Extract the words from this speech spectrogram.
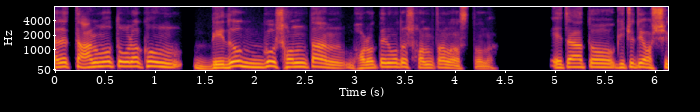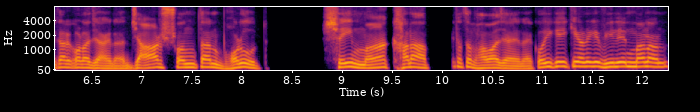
তাহলে তার মতো ওরকম বেদজ্ঞ সন্তান ভরতের মতো সন্তান আসতো না। এটা তো কিছুতে অস্বীকার করা যায় না। যার সন্তান ভরত, সেই মা খারাপ, এটা তো ভাবা যায় না। কৈকেয়ীকে অনেকে ভিলেন বানান,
